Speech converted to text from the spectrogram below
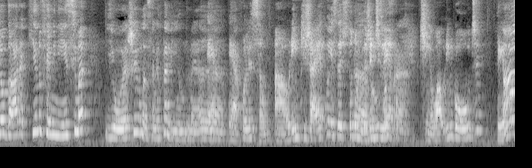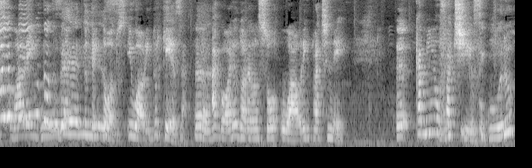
Eudora aqui no Feminíssima. E hoje o lançamento tá lindo, né? É, é a coleção Aurin, que já é conhecida de todo mundo. Ah, a gente lembra? mostrar. Tinha o Aurin Gold, temos o Aurin Guga, tu tem todos. E o Aurin Turquesa. Ah, Agora a Eudora lançou o Aurin Platiné. Uh, caminho olfativo. Seguro.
